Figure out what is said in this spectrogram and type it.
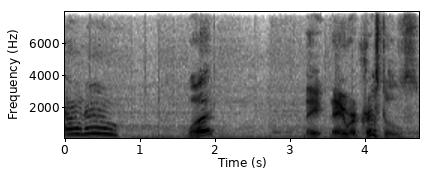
Oh no! What? They they were crystals.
